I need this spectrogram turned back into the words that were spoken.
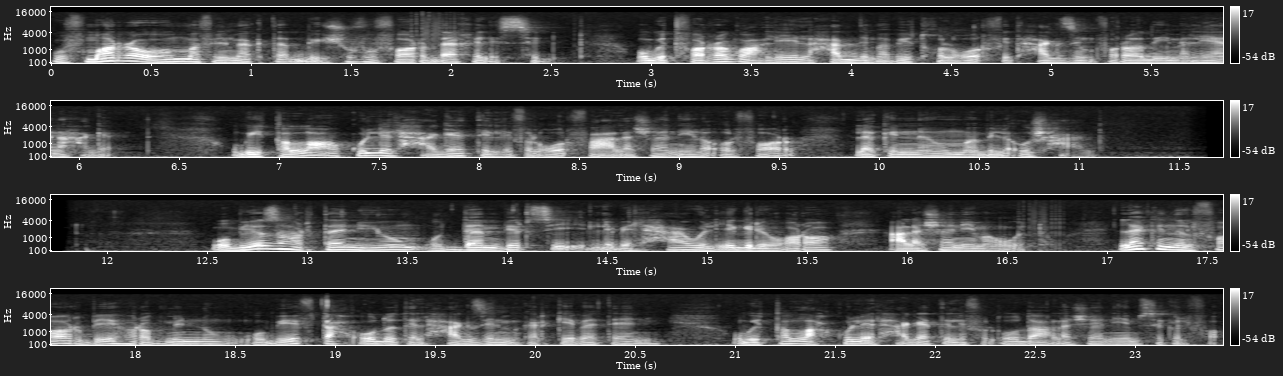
وفي مرة وهم في المكتب بيشوفوا فار داخل السجن وبيتفرجوا عليه لحد ما بيدخل غرفة حجز انفرادي مليانة حاجات. وبيطلعوا كل الحاجات اللي في الغرفة علشان يلاقوا الفار لكنهم ما بيلاقوش حاجة. وبيظهر تاني يوم قدام بيرسي اللي بيحاول يجري وراه علشان يموته. لكن الفار بيهرب منه وبيفتح أوضة الحجز المكركبة تاني وبيطلع كل الحاجات اللي في الأوضة علشان يمسك الفار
